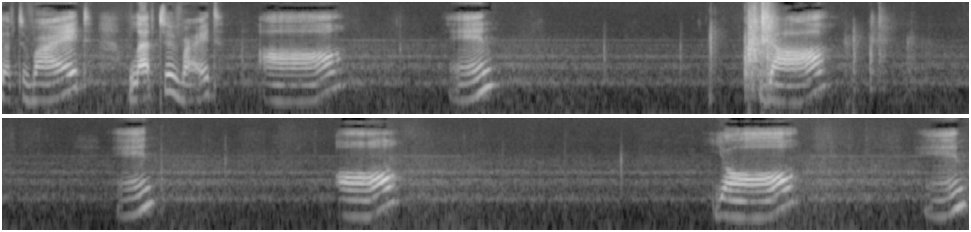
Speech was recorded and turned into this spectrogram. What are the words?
Have to right, left to right. Ah, and ya, and ọ, yọ, and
